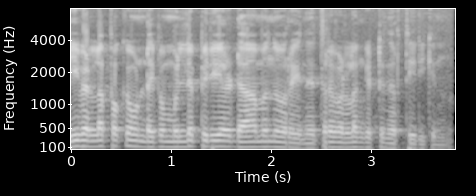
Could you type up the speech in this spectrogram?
ഈ വെള്ളപ്പൊക്കം ഉണ്ട്. ഇപ്പം മുല്ലപ്പെരിയാർ ഡാം എന്ന് പറയുന്നത് ഇത്ര വെള്ളം കെട്ടി നിർത്തിയിരിക്കുന്നു.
